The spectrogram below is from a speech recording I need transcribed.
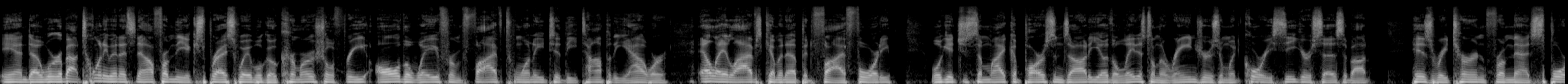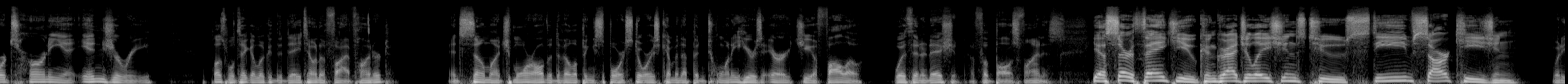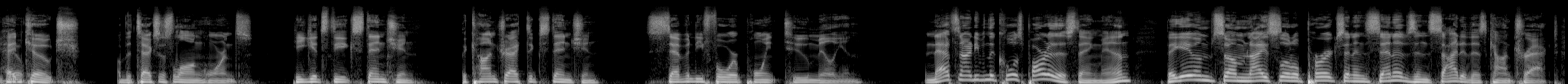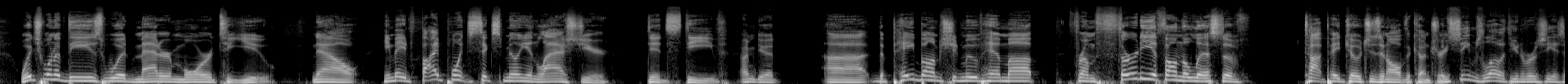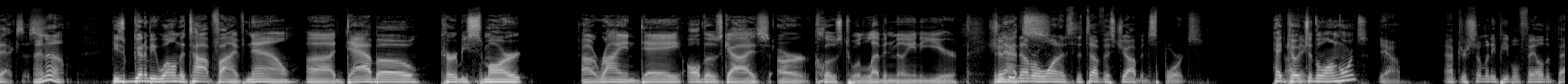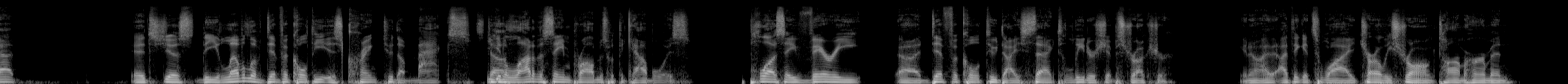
And uh, we're about 20 minutes now from the expressway. We'll go commercial free all the way from 520 to the top of the hour. LA Live's coming up at 540. We'll get you some Micah Parsons audio, the latest on the Rangers and what Corey Seager says about his return from that sports hernia injury. Plus, we'll take a look at the Daytona 500 and so much more. All the developing sports stories coming up in 20. Here's Eric Giafalo with an edition of Football's Finest. Yes, sir. Thank you. Congratulations to Steve Sarkisian, head do? coach of the Texas Longhorns. He gets the extension, the contract extension, seventy-four point two million, and that's not even the coolest part of this thing, man. They gave him some nice little perks and incentives inside of this contract. Which one of these would matter more to you? Now, he made 5.6 million last year, did Steve. I'm good. Uh, the pay bump should move him up from 30th on the list of top paid coaches in all of the country. Which seems low at the University of Texas. I know. He's going to be well in the top five now. Uh, Dabo, Kirby Smart, uh, Ryan Day, all those guys are close to 11 million a year. Should be number one. It's the toughest job in sports. Head coach of the Longhorns? Yeah. After so many people failed at that, it's just the level of difficulty is cranked to the max. You get a lot of the same problems with the Cowboys, plus a very uh, difficult to dissect leadership structure. You know, I, I think it's why Charlie Strong, Tom Herman,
